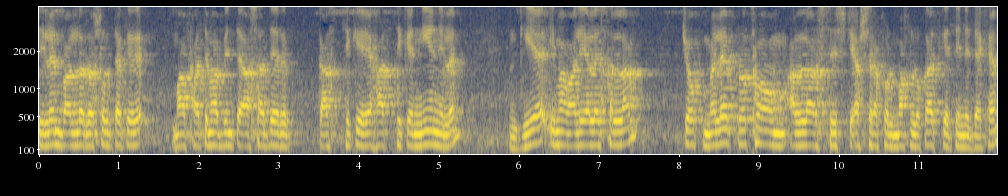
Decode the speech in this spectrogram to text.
দিলেন বা আল্লাহ রসুল তাকে মা ফাতেমা বিনতে আসাদের কাছ থেকে হাত থেকে নিয়ে নিলেন। গিয়ে ইমাম আলী আলাইসাল্লাম চোখ মেলে প্রথম আল্লাহর সৃষ্টি আশরাফুল মখলুকাতকে তিনি দেখেন।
